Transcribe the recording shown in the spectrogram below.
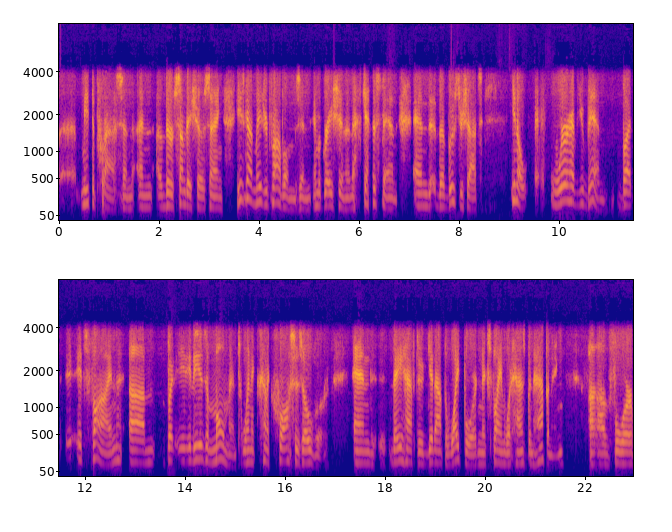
uh, meet the press and and uh, there are Sunday shows saying he's got major problems in immigration and Afghanistan and the booster shots. You know, where have you been? But it's fine. Um, but it is a moment when it kind of crosses over and they have to get out the whiteboard and explain what has been happening uh, for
